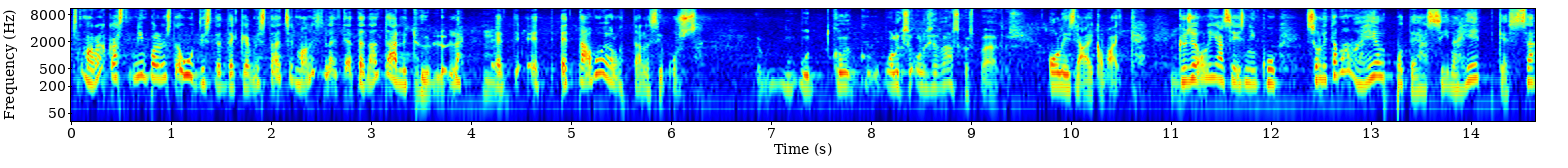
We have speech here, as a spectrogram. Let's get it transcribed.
sit mä rakastin niin paljon sitä uutisten tekemistä, että mä olin silleen, että jätetään tämä nyt hyllylle. Mm. Että et, et tämä voi olla täällä sivussa. Mutta oliko, se, oliko se raskas päätös? Oli se aika vaikea. Hmm. Kyllä se oli, ja siis niin kuin, se oli tavallaan helppo tehdä siinä hetkessä,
